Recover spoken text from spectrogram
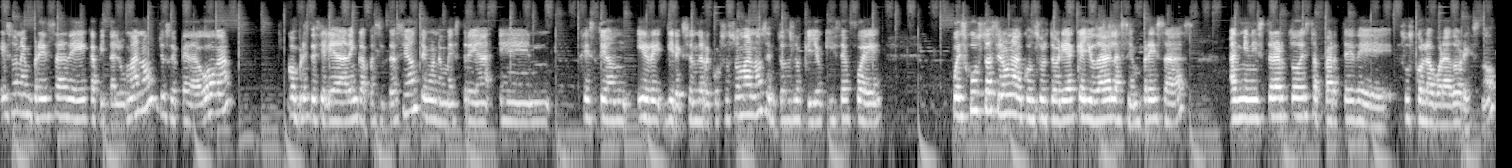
Es una empresa de capital humano. Yo soy pedagoga, con especialidad en capacitación. Tengo una maestría en gestión y re- dirección de recursos humanos. Entonces lo que yo quise fue, pues justo hacer una consultoría que ayudara a las empresas a administrar toda esta parte de sus colaboradores, ¿no?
